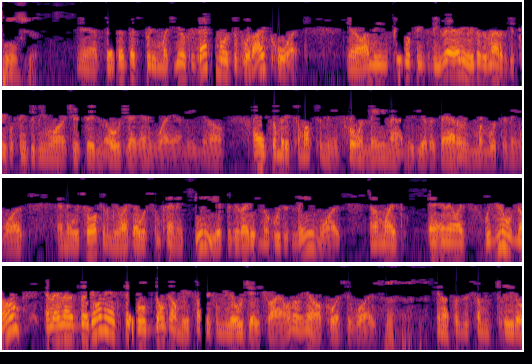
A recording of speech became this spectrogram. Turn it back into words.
bullshit. Yeah, that, that, that's pretty much, you know, because that's most of what I caught. You know, I mean, people seem to be, there anyway, it doesn't matter because people seem to be more interested in OJ anyway. I mean, you know, I had somebody come up to me and throw a name at me the other day. I don't even remember what the name was. And they were talking to me like I was some kind of idiot because I didn't know who this name was. And I'm like, and, and they're like, well, you don't know? And then uh, the only thing I say, well, don't tell me. It's something from the OJ trial. Well, you know, of course it was. you know, some some Kato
